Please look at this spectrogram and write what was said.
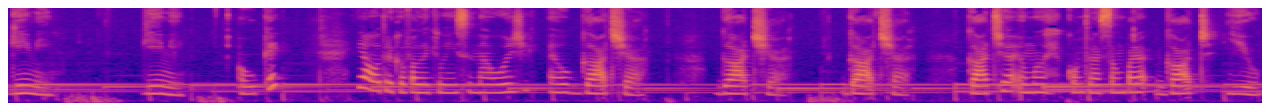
gimme, gimme, ok? E a outra que eu falei que eu ia ensinar hoje é o gotcha, gotcha, gotcha. Gotcha é uma contração para got you.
